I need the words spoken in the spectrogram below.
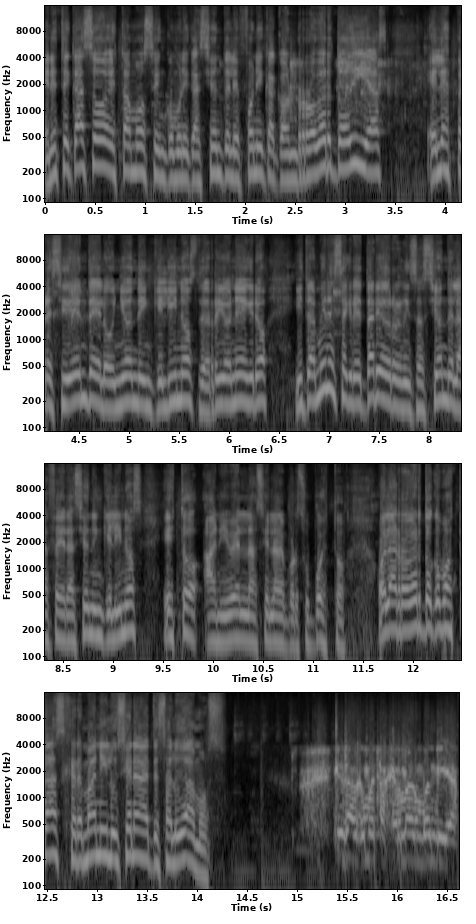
En este caso estamos en comunicación telefónica con Roberto Díaz, él es presidente de la Unión de Inquilinos de Río Negro y también es secretario de organización de la Federación de Inquilinos, esto a nivel nacional, por supuesto. Hola Roberto, ¿cómo estás? Germán y Luciana, te saludamos. ¿Qué tal? ¿Cómo estás, Germán? Buen día.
